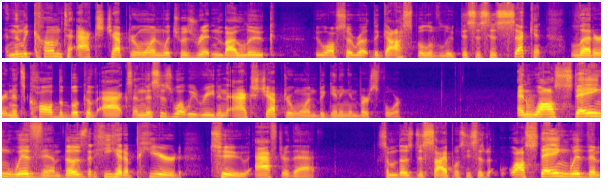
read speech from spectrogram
And then we come to Acts chapter 1, which was written by Luke, who also wrote the Gospel of Luke. This is his second letter, and it's called the book of Acts. And this is what we read in Acts chapter 1, beginning in verse 4. And while staying with them, those that he had appeared to after that, some of those disciples, he says, while staying with them,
